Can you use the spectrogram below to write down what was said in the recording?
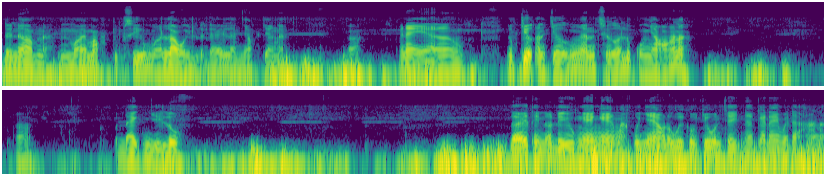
đế nôm nè mình mới móc chút xíu mở lồi đế là nhóc chân nè. Đó. cái này ờ, lúc trước anh trưởng anh sửa lúc còn nhỏ nè. Đó bên đây cũng vậy luôn. Đế thì nó đều ngang ngang mặt với nhau đó quý cô chú anh chị. Nè cây này mới đã nè.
